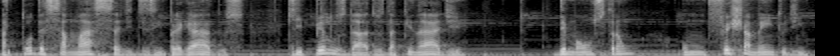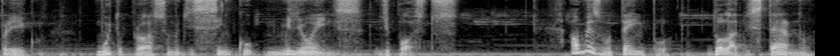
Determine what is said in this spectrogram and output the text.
a toda essa massa de desempregados que, pelos dados da PNAD, demonstram um fechamento de emprego muito próximo de 5 milhões de postos. Ao mesmo tempo, do lado externo,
